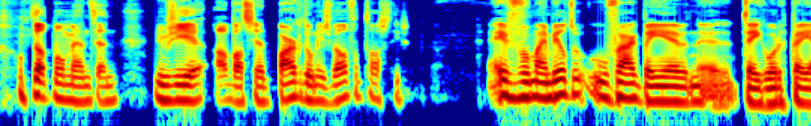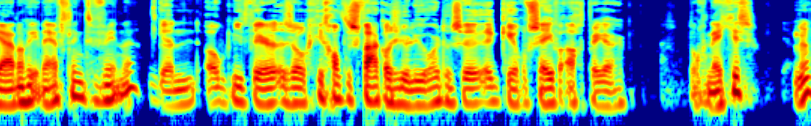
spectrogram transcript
op dat moment. En nu zie je wat ze in het park doen is wel fantastisch. Even voor mijn beeld, hoe vaak ben je uh, tegenwoordig per jaar nog in Efteling te vinden? En ook niet weer zo gigantisch vaak als jullie hoor. Dus uh, een keer of zeven, acht per jaar. Nog netjes. Ja.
